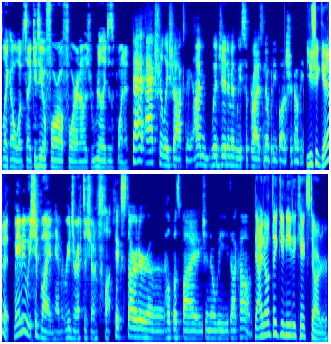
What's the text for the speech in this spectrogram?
like a website. It gives you a 404 and I was really disappointed. That actually shocks me. I'm legitimately surprised nobody bought Shinobi. You should get it. Maybe we should buy it and have it redirect to Show and Flop. Kickstarter, uh, help us buy shinobi.com. I don't think you need a Kickstarter.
